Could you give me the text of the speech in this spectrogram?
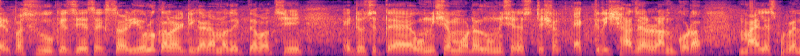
এর পাশে সুকে জিএস এক্সট্রা ইয়েলো কালার একটি গাড়ি আমরা দেখতে পাচ্ছি। এটি হচ্ছে উনিশে মডেল উনিশের স্টেশন একত্রিশ হাজার রান করা। মাইলেজ পাবেন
